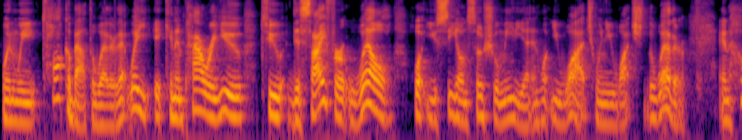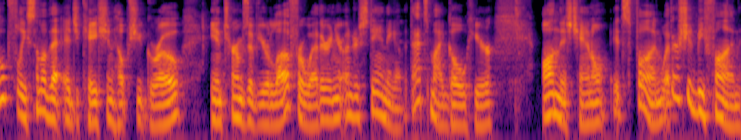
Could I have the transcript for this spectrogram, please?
when we talk about the weather. That way, it can empower you to decipher well what you see on social media and what you watch when you watch the weather. And hopefully, some of that education helps you grow in terms of your love for weather and your understanding of it. That's my goal here on this channel. It's fun. Weather should be fun.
